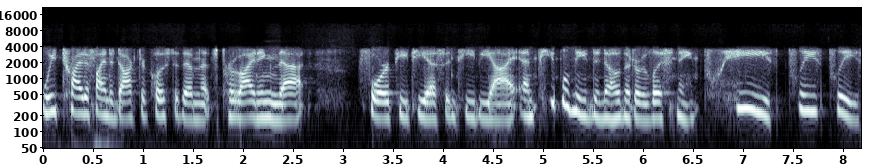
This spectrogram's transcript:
we try to find a doctor close to them that's providing that for PTS and TBI. And people need to know that are listening, please, please, please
